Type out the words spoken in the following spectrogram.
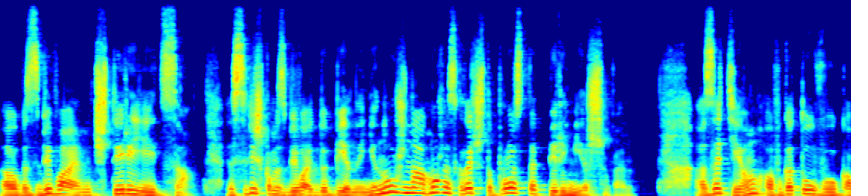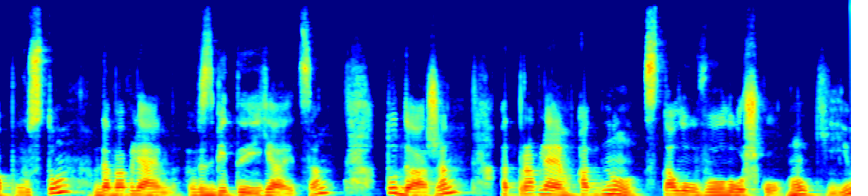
э, взбиваем 4 яйца. Слишком взбивать до пены не нужно, можно сказать, что просто перемешиваем. А затем в готовую капусту добавляем взбитые яйца. Туда же отправляем одну столовую ложку муки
